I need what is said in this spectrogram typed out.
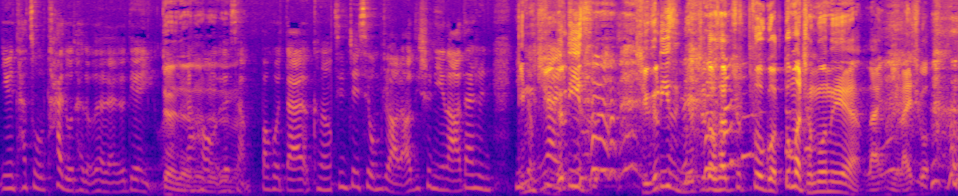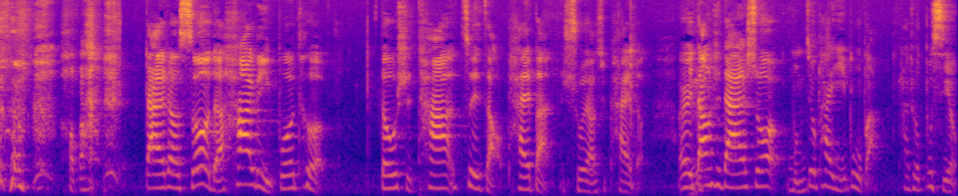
因为他做了太多太多太多的电影了，对对对然后我在想，包括大家可能今这期我们主要聊迪士尼了，但是你给你怎么样？举个例子，举个例子你就知道他做做过多么成功的电影。来，你来说。好吧，大家知道所有的《哈利波特》都是他最早拍板说要去拍的，而且当时大家说我们就拍一部吧，他说不行，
